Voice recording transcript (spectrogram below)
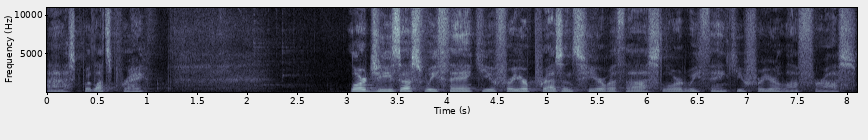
ask. But let's pray. Lord Jesus, we thank you for your presence here with us. Lord, we thank you for your love for us.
